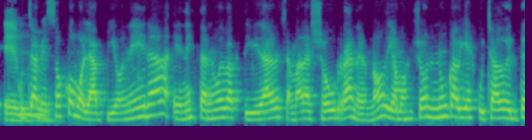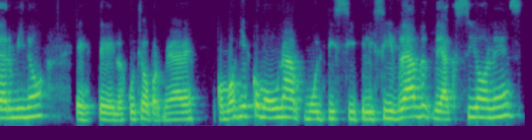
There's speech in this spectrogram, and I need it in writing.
Escúchame, em, sos como la pionera en esta nueva actividad llamada showrunner, ¿no? Digamos, yo nunca había escuchado el término, este, lo escucho por primera vez con vos y es como una multiplicidad de acciones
